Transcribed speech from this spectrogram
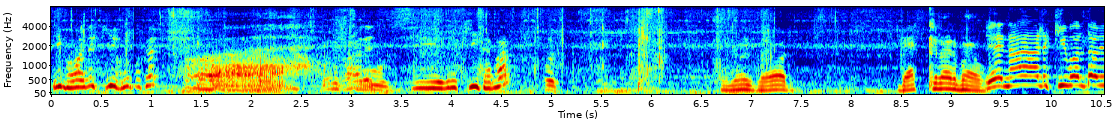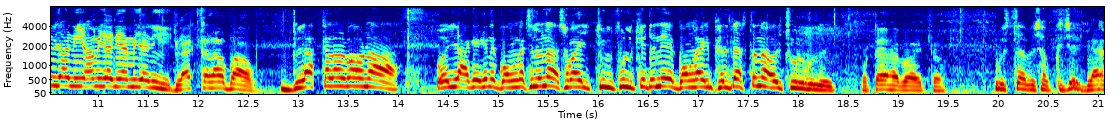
কি হয়ে পড়ছে এগুলো কি থাকা ও মাই গড ব্ল্যাক কালার বাউ এ না এটা কি বলতো? আমি জানি আমি জানি আমি জানি। ব্ল্যাক কালার বাউ ব্ল্যাক কালার পাও না। ওই আগে এখানে গঙ্গা ছিল না সবাই চুল ফুল কেটে নিয়ে গঙ্গায় ফেলতে আসতো না ওই চুলগুলোই। ওটাই হবে হয়তো। বুঝতে হবে সব কিছু Black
